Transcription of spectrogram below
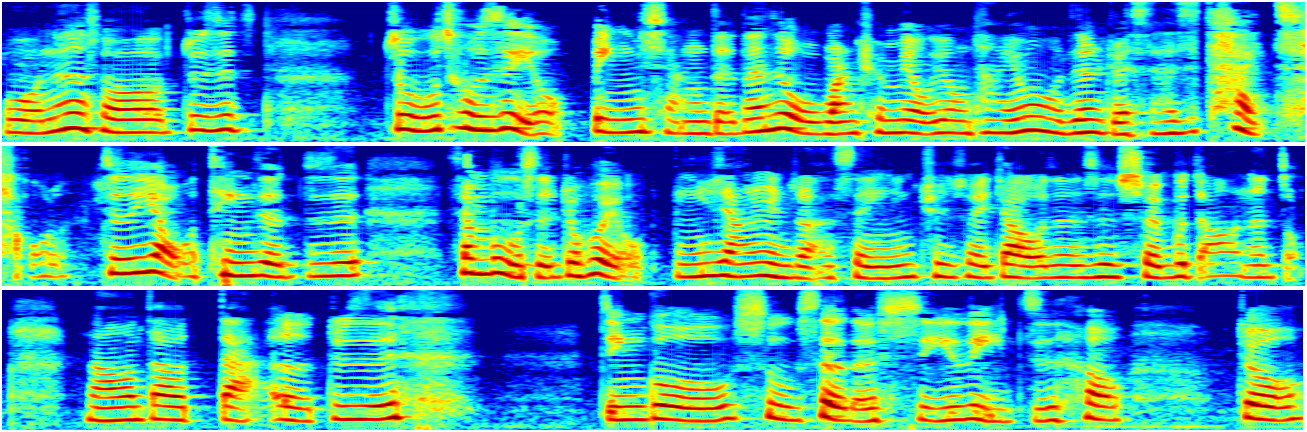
我那个时候就是住处是有冰箱的，但是我完全没有用它，因为我真的觉得实在是太吵了，就是要我听着就是。三不五时就会有冰箱运转声音去睡觉，我真的是睡不着那种。然后到大二，就是 经过宿舍的洗礼之后，就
